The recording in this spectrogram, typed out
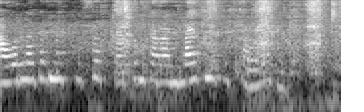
आवडला तर नक्की सबस्क्राईब पण करा आणि लाईक नक्कीच करावं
